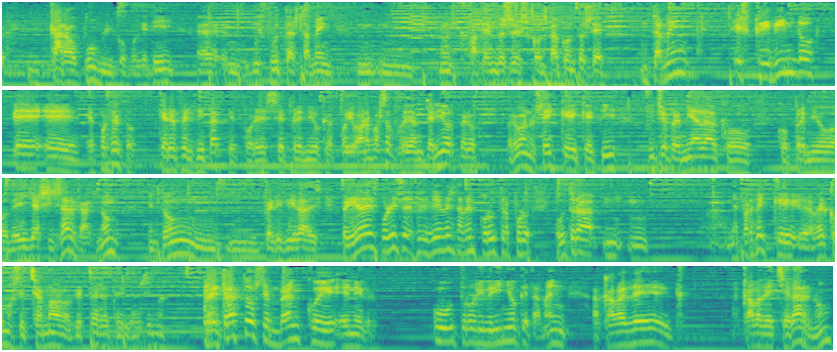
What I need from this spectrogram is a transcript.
cara ao público, porque ti eh, disfrutas tamén mm, mm, facendo eses contacontos e tamén escribindo Eh, eh, eh, por certo, quero felicitarte por ese premio que foi o ano pasado, foi anterior, pero pero bueno, sei que, que ti fuche premiada co, co premio de Illas e Sargas, non? Entón, mm, felicidades. Felicidades por eso, felicidades tamén por outra por outra mm, mm, me parece que a ver como se chama, que espérate, la encima. Retratos en branco e, e negro. Outro libriño que tamén acaba de acaba de chegar, non?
